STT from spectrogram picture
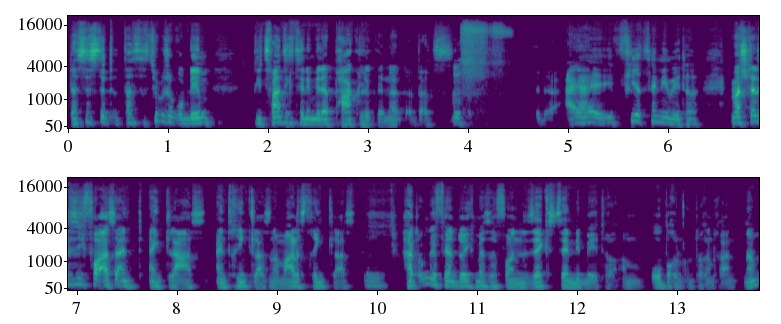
Das ist das, ist das typische Problem, die 20 cm Parklücke. Ne? Das, 4 cm. Man stellt sich vor, also ein, ein Glas, ein Trinkglas, ein normales Trinkglas, Mhm. hat ungefähr einen Durchmesser von 6 cm am oberen und unteren Rand. Ne?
